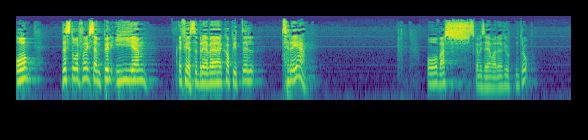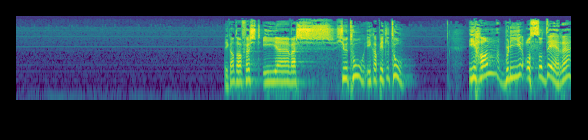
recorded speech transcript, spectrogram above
Og det står f.eks. i eh, Efeserbrevet kapittel 3 og vers Skal vi se, var det 14, tro? Vi kan ta først i eh, vers 22 i kapittel 2. I Han blir også dere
